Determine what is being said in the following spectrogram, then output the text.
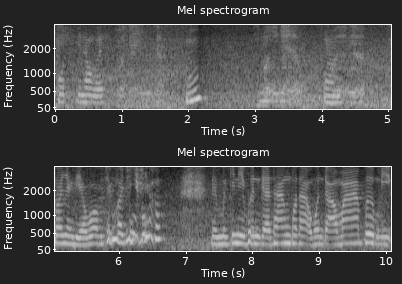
เปิดกันไม่ได้พี่น้องเอ้ยตัวใหญ่อยู่จ้ะหืมชิ้นน้อยใหญ่ๆแล้วอ่าตัวใหญ่แล้วซอยอย่างเดียวบ่จังว่าจังไงบ่เนี่ยเมื่อกี้นี้เพิ่นก็ทางพ่อเฒ่าเพิ่นก็เอามาเพิ่มอีก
